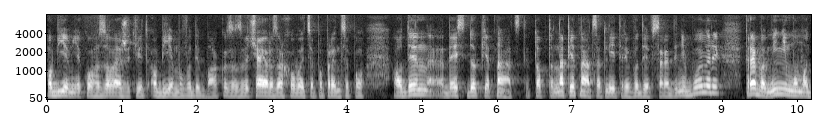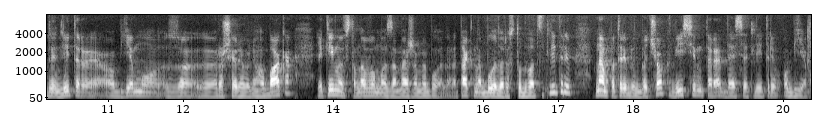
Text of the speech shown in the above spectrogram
об'єм якого залежить від об'єму води баку. Зазвичай розраховується по принципу 1 десь до 15. Тобто на 15 літрів води всередині в бойлері треба мінімум 1 літр об'єму з е, розширювального бака, який ми встановимо за межами бойлера. Так, на бойлері 120 літрів нам потрібен бачок 8-10 літрів об'єму.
